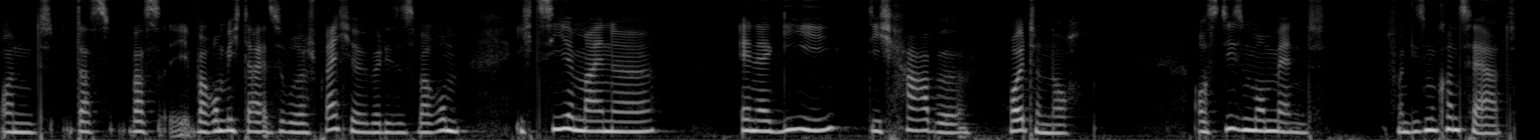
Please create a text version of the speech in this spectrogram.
Und das, was, warum ich da jetzt darüber spreche, über dieses Warum, ich ziehe meine Energie, die ich habe, heute noch, aus diesem Moment, von diesem Konzert,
